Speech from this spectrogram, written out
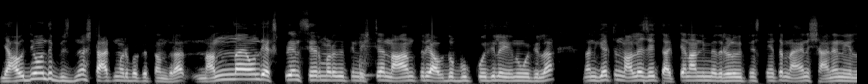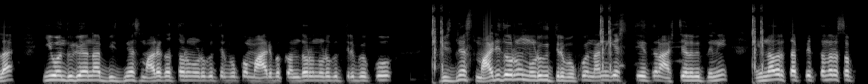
ಯಾವುದೇ ಒಂದು ಬಿಸ್ನೆಸ್ ಸ್ಟಾರ್ಟ್ ಮಾಡ್ಬೇಕಂತಂದ್ರೆ ನನ್ನ ಒಂದು ಎಕ್ಸ್ಪೀರಿಯನ್ಸ್ ಶೇರ್ ಮಾಡಕತ್ತೀನಿ ಇಷ್ಟೇ. ನಾನು ಯಾವುದೋ ಬುಕ್ ಓದಿಲ್ಲ, ಏನೂ ಓದಿಲ್ಲ. ನನ್ಗೆ ಎಷ್ಟು ನಾಲೆಜ್ ಐತೆ? ಅಷ್ಟೇ ನಾನು ನಿಮ್ಮ ಹೇಳ್ತೀನಿ ಸ್ನೇಹಿತರೆ ನಾನು ಶಾನೇನೂ ಇಲ್ಲ. ಈ ಒಂದು ವಿಡಿಯೋನ ಬಿಸ್ನೆಸ್ ಮಾಡಕತ್ತವ್ರು ನೋಡ್ಕೊತಿರ್ಬೇಕು, ಮಾಡ್ಬೇಕಂದವ್ರು ನೋಡ್ಕೊತಿರ್ಬೇಕು ಬಿಸ್ನೆಸ್ ಮಾಡಿದವ್ರು ನೋಡ್ಕೊತಿರ್ಬೇಕು. ನನಗೆ ಎಷ್ಟು ಇರ್ತಾನೆ ಅಷ್ಟೇ ಹೇಳ್ತೀನಿ. ಏನಾದರೂ ತಪ್ಪಿತ್ತಂದ್ರೆ ಸ್ವಲ್ಪ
